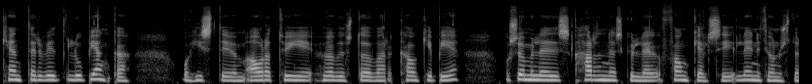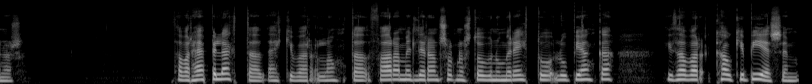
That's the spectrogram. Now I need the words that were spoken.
kent er við Lubjanka og hýsti um áratugi höfuðstöðvar KGB og sömulegðis harðneskuleg fangelsi leinithjónustunar. Það var heppilegt að ekki var langt að fara mellir rannsóknarstofu nr. 1 og Lubjanka því það var KGB sem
